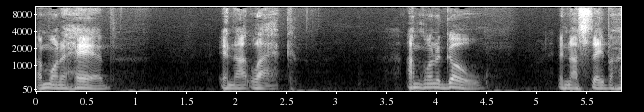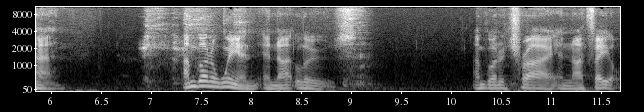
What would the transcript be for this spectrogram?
I'm going to have and not lack. I'm going to go and not stay behind. I'm going to win and not lose. I'm going to try and not fail.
